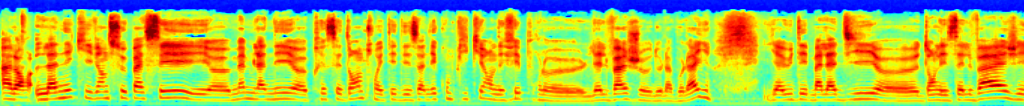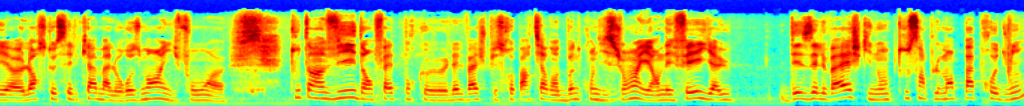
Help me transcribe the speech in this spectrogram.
Alors l'année qui vient de se passer et euh, même l'année euh, précédente ont été des années compliquées en effet pour l'élevage de la volaille. Il y a eu des maladies euh, dans les élevages et lorsque c'est le cas malheureusement ils font tout un vide en fait pour que l'élevage puisse repartir dans de bonnes conditions et en effet il y a eu des élevages qui n'ont tout simplement pas produit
